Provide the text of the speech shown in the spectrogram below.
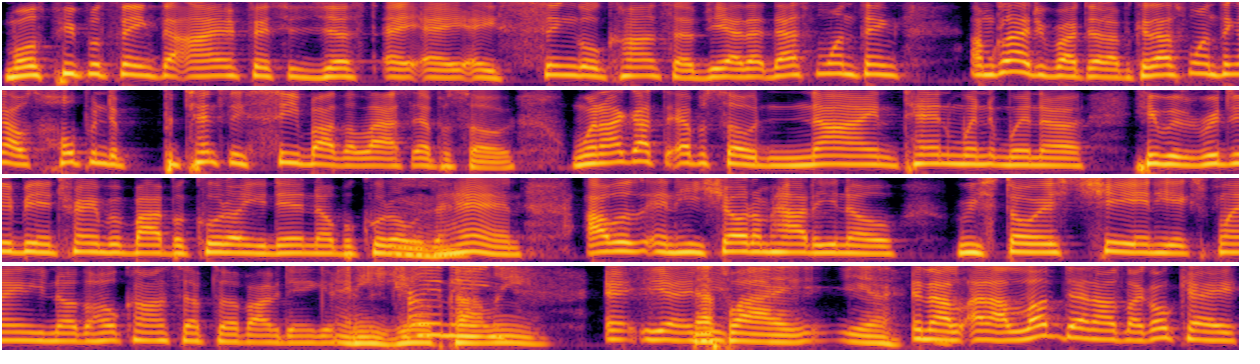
Most people think the Iron Fist is just a, a, a single concept. Yeah, that, that's one thing. I'm glad you brought that up because that's one thing I was hoping to potentially see by the last episode. When I got to episode 9, 10, when when uh he was originally being trained by Bakuto and you didn't know Bakuto was a Mhm. hand, I was and he showed him how to, you know, restore his chi and he explained, you know, the whole concept of I didn't get it. And he heals training. Colleen. And, yeah, That's he- why, yeah. and I and I loved that. And I was like, okay,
